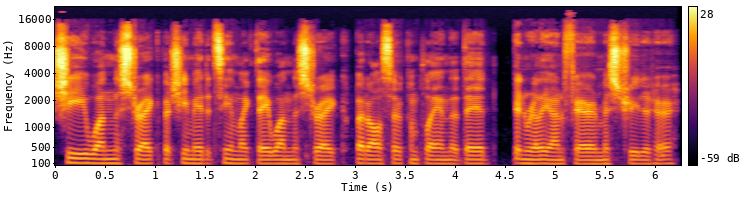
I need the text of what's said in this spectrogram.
she won the strike, but she made it seem like they won the strike, but also complained that they had been really unfair and mistreated her.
